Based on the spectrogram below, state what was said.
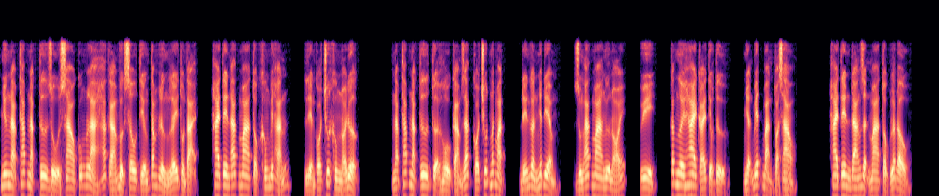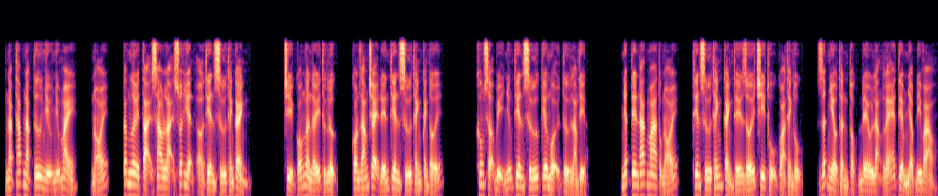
Nhưng nạp tháp nạp tư dù sao cũng là hắc ám vực sâu tiếng tăm lừng lây tồn tại, hai tên ác ma tộc không biết hắn, liền có chút không nói được. Nạp tháp nạp tư tựa hồ cảm giác có chút mất mặt, đến gần nhất điểm, dùng ác ma ngư nói, uy, các ngươi hai cái tiểu tử, nhận biết bản tòa sao? Hai tên đang giận ma tộc lắc đầu. Nạp tháp nạp tư nhịu nhữ mày, nói, các ngươi tại sao lại xuất hiện ở thiên sứ thánh cảnh? Chỉ có ngần ấy thực lực, còn dám chạy đến thiên sứ thánh cảnh tới. Không sợ bị những thiên sứ kia mội tử làm thịt. Nhất tên ác ma tộc nói, thiên sứ thánh cảnh thế giới chi thụ quả thành thục, rất nhiều thần tộc đều lặng lẽ tiềm nhập đi vào.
